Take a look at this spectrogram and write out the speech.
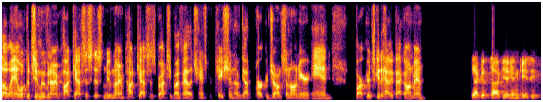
Hello and welcome to Moving Iron Podcast. This is Moving Iron Podcast is brought to you by Valley Transportation. I've got Parker Johnson on here, and Parker, it's good to have you back on, man. Yeah, good to talk to you again, Casey.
